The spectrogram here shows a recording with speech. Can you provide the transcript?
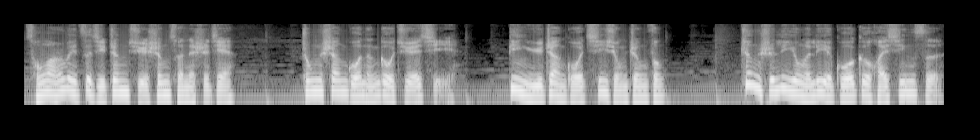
从而为自己争取生存的时间。中山国能够崛起，并与战国七雄争锋。正是利用了列国各怀心思、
